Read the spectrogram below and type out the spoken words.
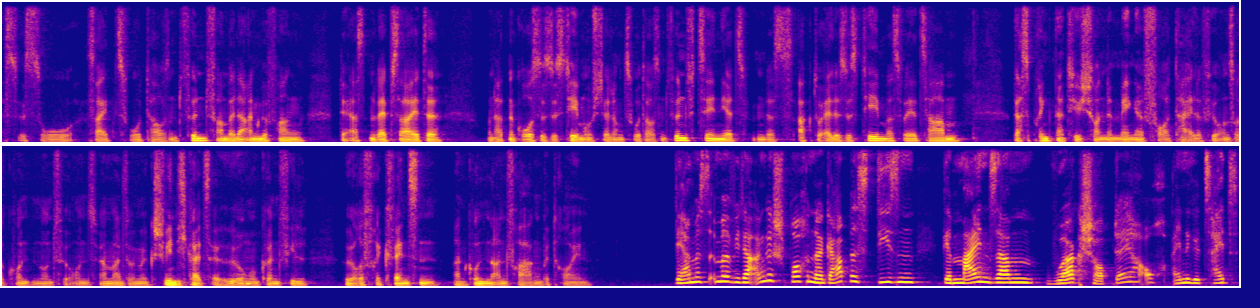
es ist so, seit 2005 haben wir da angefangen, der ersten Webseite und hat eine große Systemumstellung 2015 jetzt, das aktuelle System, was wir jetzt haben. Das bringt natürlich schon eine Menge Vorteile für unsere Kunden und für uns. Wir haben also eine Geschwindigkeitserhöhung und können viel höhere Frequenzen an Kundenanfragen betreuen. Wir haben es immer wieder angesprochen, da gab es diesen gemeinsamen Workshop, der ja auch einige Zeit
